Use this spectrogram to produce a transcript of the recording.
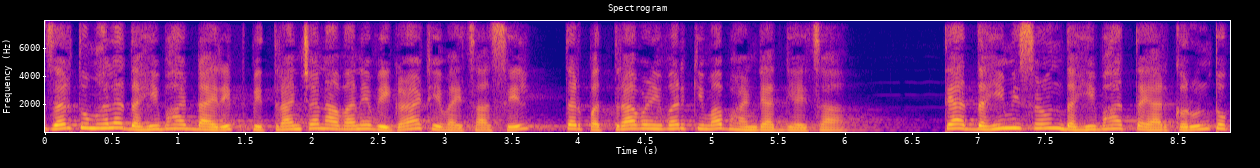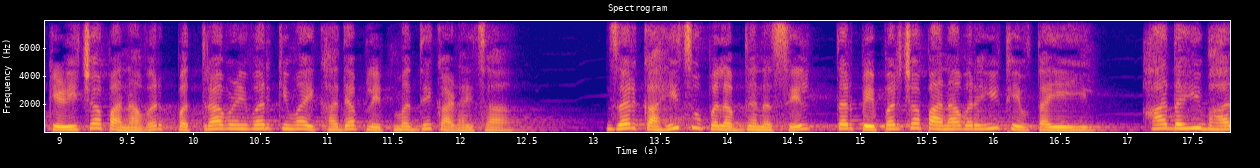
जर तुम्हाला दहीभात डायरेक्ट पित्रांच्या नावाने वेगळा ठेवायचा असेल तर पत्रावळीवर किंवा भांड्यात घ्यायचा. त्यात दही मिसळून दही भात तयार करून तो केळीच्या पानावर पत्रावळीवर किंवा एखाद्या प्लेटमध्ये काढायचा. जर काहीच उपलब्ध नसेल तर पेपरच्या पानावरही ठेवता येईल. हा दही भात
